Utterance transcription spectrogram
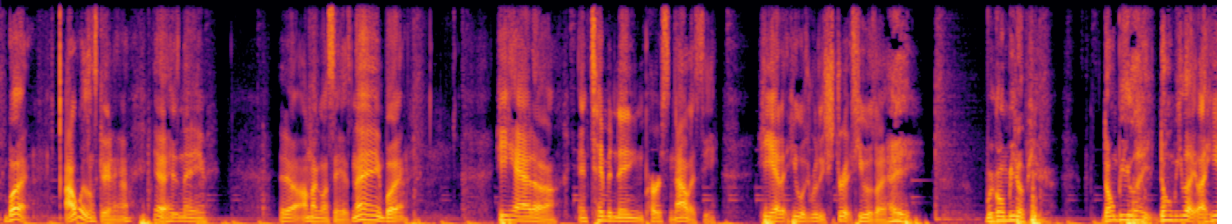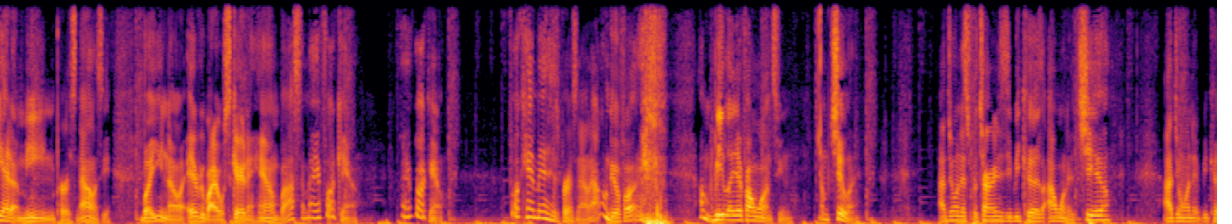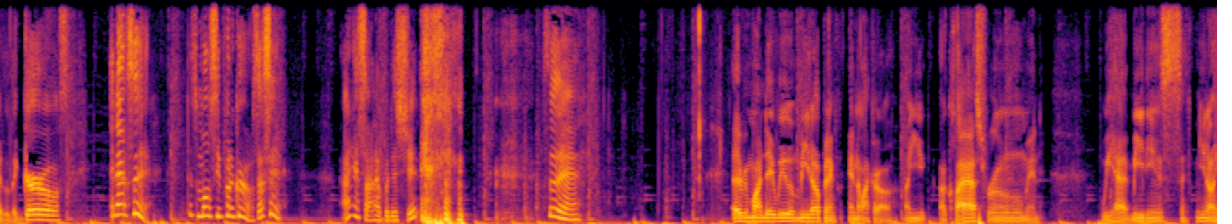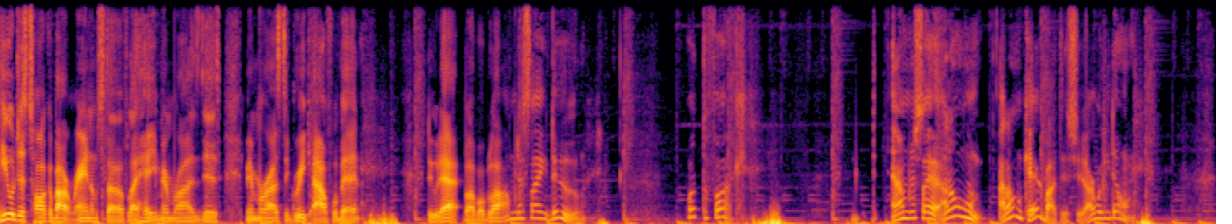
But I wasn't scared of him. Yeah, his name. Yeah, I'm not gonna say his name, but he had a intimidating personality. He had he was really strict. He was like, "Hey, we're gonna meet up here. Don't be late. Don't be late." Like he had a mean personality. But you know, everybody was scared of him. But I said, "Man, fuck him. Man, fuck him. Fuck him and his personality. I don't give a fuck. I'm gonna be late if I want to. I'm chilling. I joined this fraternity because I want to chill. I joined it because of the girls, and that's it. That's mostly for the girls. That's it. I didn't sign up for this shit. so then, every Monday we would meet up in, in like a, a, a classroom and we had meetings. You know, he would just talk about random stuff like, "Hey, memorize this, memorize the Greek alphabet, do that, blah blah blah." I'm just like, dude, what the fuck? And I'm just like, I don't, I don't care about this shit. I really don't.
